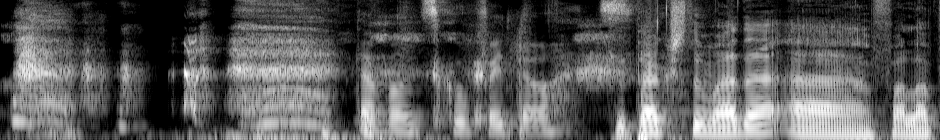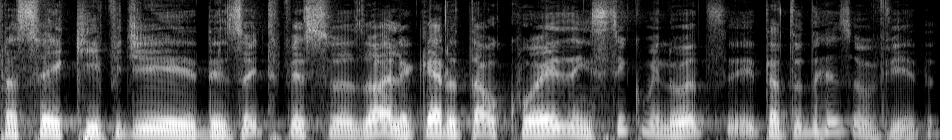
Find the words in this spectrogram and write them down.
tá bom, desculpa então. Você tá acostumada a falar para sua equipe de 18 pessoas, olha, quero tal coisa em 5 minutos e tá tudo resolvido.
